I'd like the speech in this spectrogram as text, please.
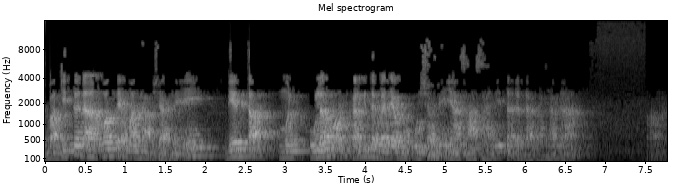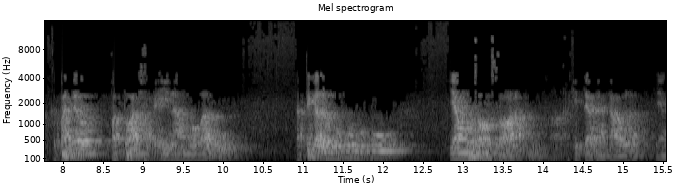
Sebab kita dalam konteks mazhab Syafi'i dia tak ulama kalau kita belajar buku Syafi'i yang sah-sah ni tak dedahkan sangat. Ha. Kepada fatwa Syafi'i lama baru. Tapi kalau buku-buku yang besar-besar lah kita akan tahu lah yang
